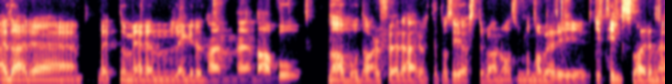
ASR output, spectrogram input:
Nei, det er, eh, det er ikke noe mer enn lenger unna en eh, nabo, nabodalføre her, holdt jeg på å si, Østerdal nå, som de har vært i, i tilsvarende,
